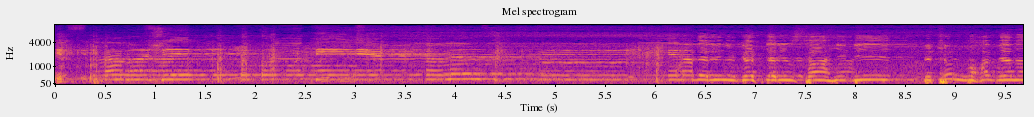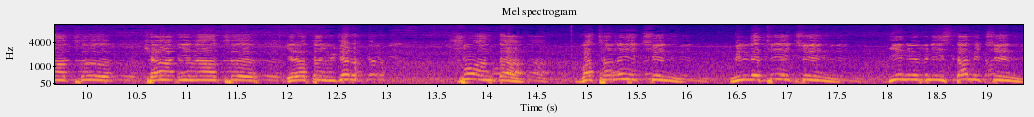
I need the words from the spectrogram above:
استبشر Kaderin, göklerin sahibi, bütün muhavvenatı, kainatı yaratan Yüce Rabbim. Şu anda vatanı için, milleti için, din ümmini İslam için,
